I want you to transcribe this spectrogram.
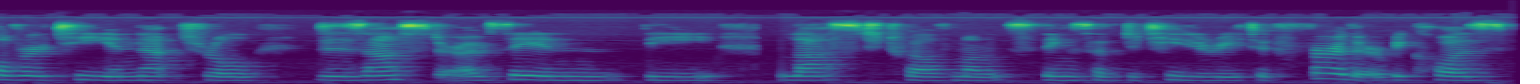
poverty, and natural disaster, I would say in the last 12 months things have deteriorated further because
